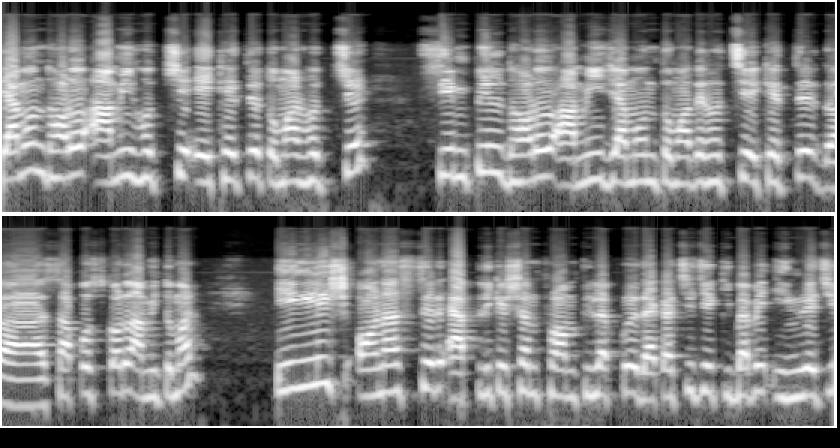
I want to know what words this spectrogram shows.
যেমন ধরো, আমি হচ্ছে এই ক্ষেত্রে তোমার হচ্ছে সিম্পল ধরো, আমি যেমন তোমাদের হচ্ছে এক্ষেত্রে সাপোজ করো, আমি তোমার ইংলিশ অনার্সের অ্যাপ্লিকেশন ফর্ম ফিল আপ করে দেখাচ্ছি যে কীভাবে ইংরেজি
